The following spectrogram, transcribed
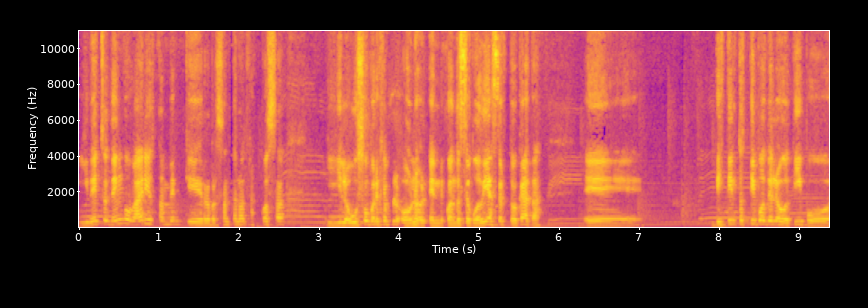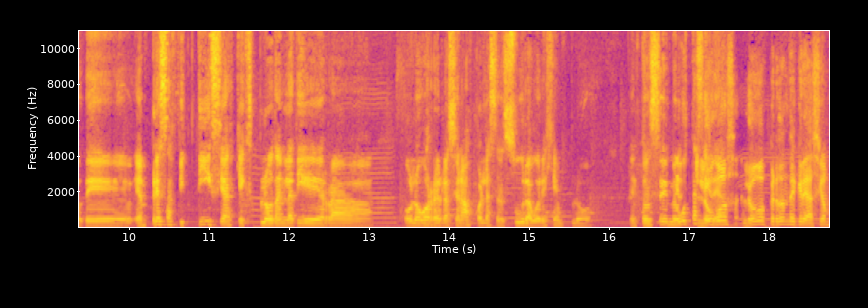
y, de hecho tengo varios también que representan otras cosas y lo uso, por ejemplo, no, cuando se podía hacer tocata. Eh, distintos tipos de logotipos, de empresas ficticias que explotan la tierra, o logos relacionados con la censura, por ejemplo. Entonces me gusta logos, logos, perdón, de creación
